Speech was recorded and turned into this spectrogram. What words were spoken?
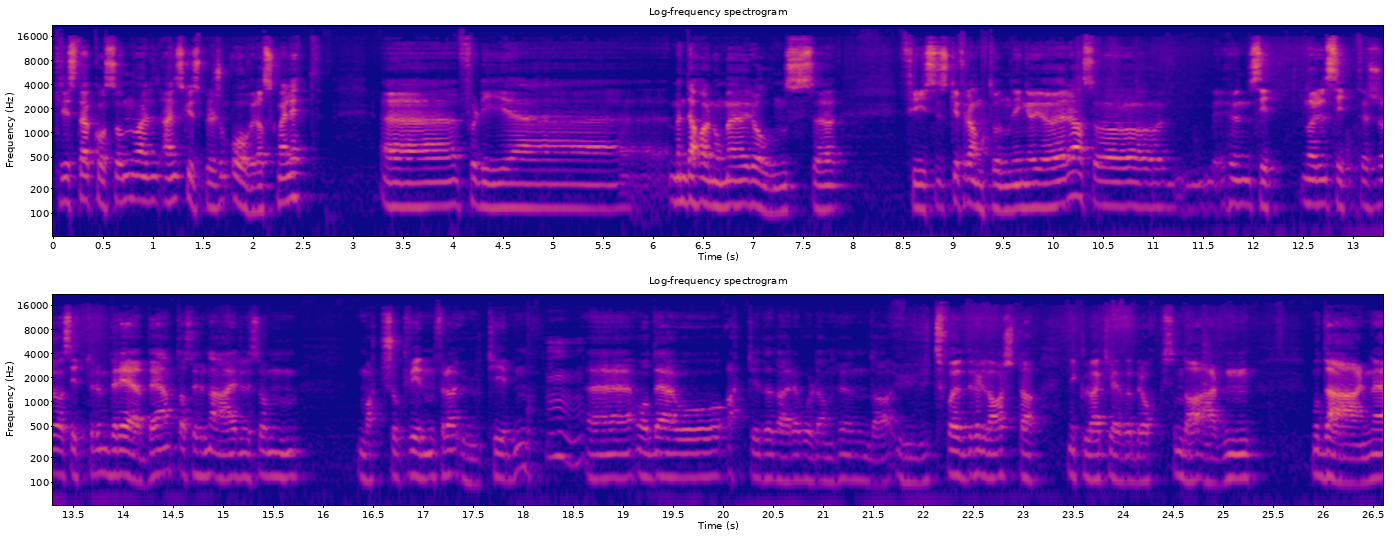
Krista Kosson er en skuespiller som overrasker meg litt. Uh, fordi uh, Men det har noe med rollens fysiske framtoning å gjøre. Altså, hun sitter, når hun sitter, så sitter hun bredbent. Altså, hun er liksom machokvinnen fra urtiden. Mm. Eh, og det er jo artig det der hvordan hun da utfordrer Lars, da, Nicolai Kleve Broch, som da er den moderne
